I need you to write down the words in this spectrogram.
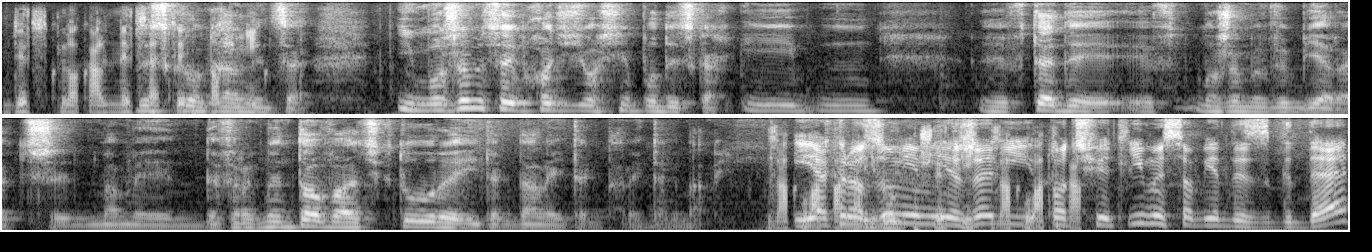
Dysk lokalny dysk cetyk lokalny. C i możemy sobie chodzić właśnie po dyskach i mm, y, wtedy w- możemy wybierać, czy mamy defragmentować, który i tak dalej, i tak dalej, i tak dalej. I jak rozumiem, jeżeli Zakładka. podświetlimy sobie dysk D,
